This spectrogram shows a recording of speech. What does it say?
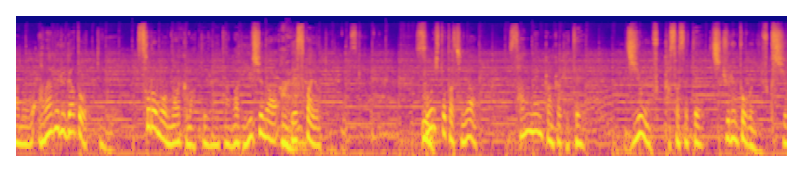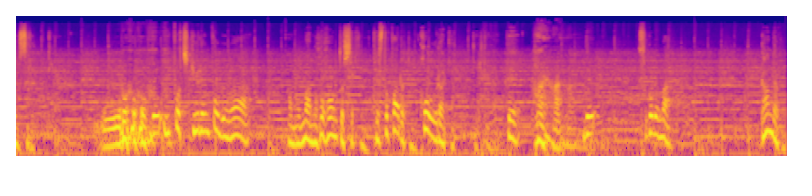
あのアナベル・ガトーっていうソロモンの悪魔って言われたまだ優秀なエスパイオっているんですけど、その人たちが3年間かけてジオンを復活させて地球連邦軍に復讐をするっていう。で一方地球連邦軍はあの、まあのほほんとしてる人にテストパイロットのコウ・ウラキはいはいはい。でそこでまあガンダムの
